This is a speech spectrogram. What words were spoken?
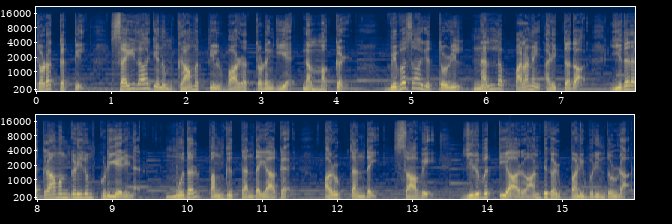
தொடக்கத்தில் சைலா எனும் கிராமத்தில் வாழத் தொடங்கிய நம் மக்கள் விவசாய தொழில் நல்ல பலனை அளித்ததால் இதர கிராமங்களிலும் குடியேறினர். முதல் பங்கு தந்தையாக அருட்தந்தை சாவே இருபத்தி ஆறு ஆண்டுகள் பணிபுரிந்துள்ளார்.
